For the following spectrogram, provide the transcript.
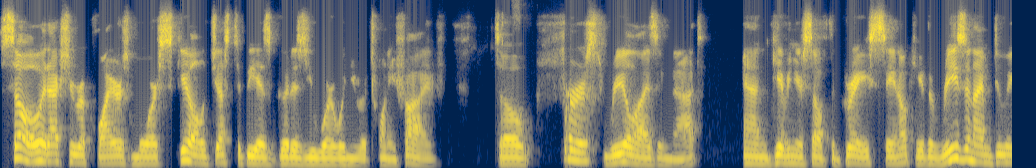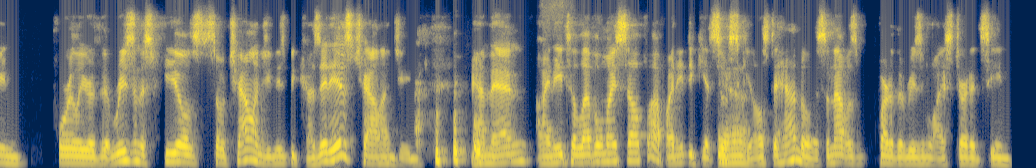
So it actually requires more skill just to be as good as you were when you were 25. So, first, realizing that and giving yourself the grace, saying, okay, the reason I'm doing poorly or the reason this feels so challenging is because it is challenging. and then I need to level myself up. I need to get some yeah. skills to handle this. And that was part of the reason why I started seeing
